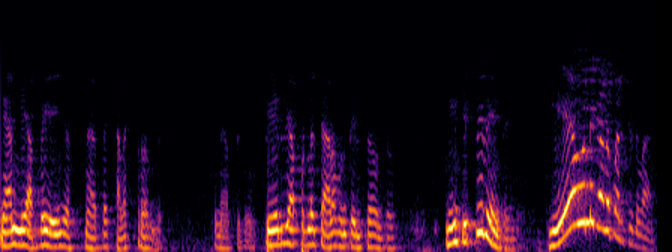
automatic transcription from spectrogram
నేను మీ అబ్బాయి ఏం చేస్తాను మా అబ్బాయి కలెక్టర్ అంది. నా పేరు చెప్పడంలో చాలా మంది తెలిసే ఉంటుంది నేను చెప్పేది ఏంటండి? దేవుణ్ణి కనపరిచిన వాడు.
